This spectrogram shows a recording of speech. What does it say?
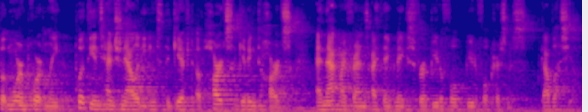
but more importantly, put the intentionality into the gift of hearts giving to hearts. And that, my friends, I think makes for a beautiful, beautiful Christmas. God bless you.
